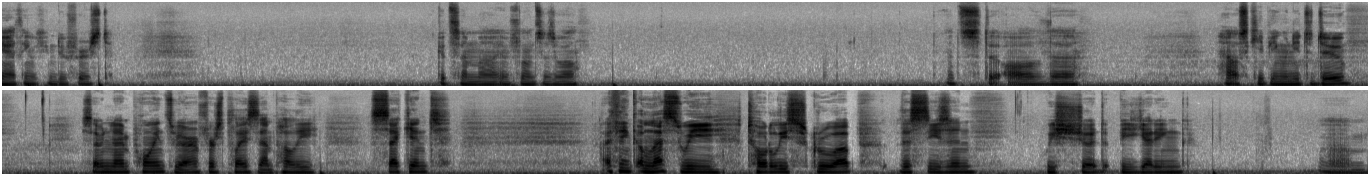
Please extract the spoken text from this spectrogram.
Yeah, I think we can do first. Get some uh, influence as well. That's the, all the housekeeping we need to do. 79 points. We are in first place. Zampelli second. I think unless we totally screw up this season, we should be getting um,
